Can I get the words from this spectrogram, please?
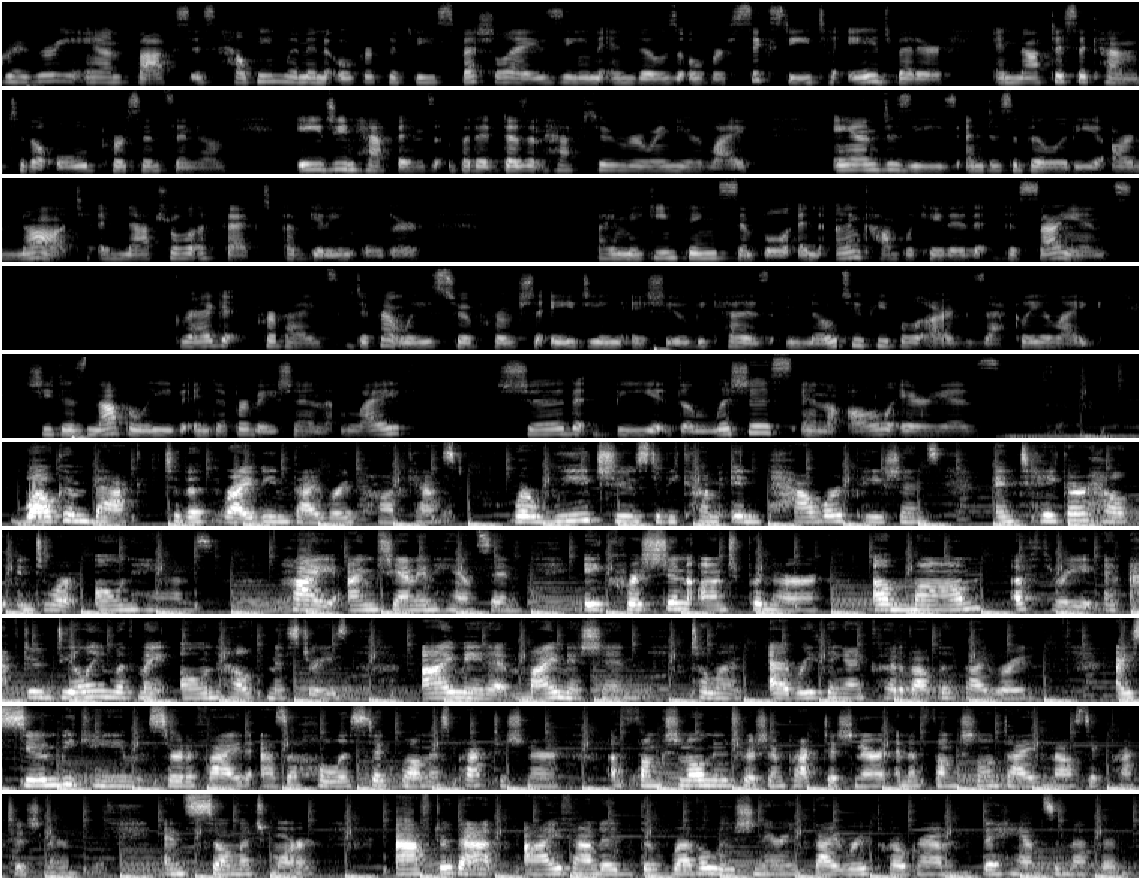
Gregory Ann Fox is helping women over 50, specializing in those over 60 to age better and not to succumb to the old person syndrome. Aging happens, but it doesn't have to ruin your life. And disease and disability are not a natural effect of getting older. By making things simple and uncomplicated, the science Greg provides different ways to approach the aging issue because no two people are exactly alike. She does not believe in deprivation. Life should be delicious in all areas. Welcome back to the Thriving Thyroid Podcast, where we choose to become empowered patients and take our health into our own hands. Hi, I'm Shannon Hanson, a Christian entrepreneur a mom of three, and after dealing with my own health mysteries, I made it my mission to learn everything I could about the thyroid. I soon became certified as a holistic wellness practitioner, a functional nutrition practitioner, and a functional diagnostic practitioner, and so much more. After that, I founded the revolutionary thyroid program, the Hanson Method.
